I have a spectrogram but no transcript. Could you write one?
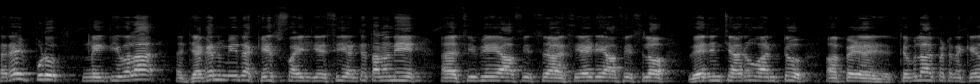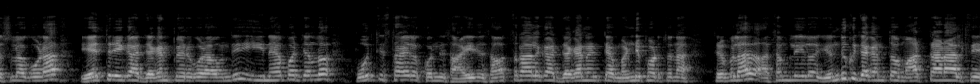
సరే ఇప్పుడు ఇటీవల జగన్ మీద కేసు ఫైల్ చేసి అంటే తనని సిబిఐ ఆఫీస్ సిఐడి ఆఫీస్లో వేధించారు అంటూ ఆ, ట్రిబునల్ పెట్టిన కేసులో కూడా ఏ త్రీగా జగన్ పేరు కూడా ఉంది. ఈ నేపథ్యంలో పూర్తి స్థాయిలో కొన్ని ఐదు సంవత్సరాలుగా జగన్ అంటే మండిపడుతున్న త్రిపుల అసెంబ్లీలో ఎందుకు జగన్తో మాట్లాడాల్సి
